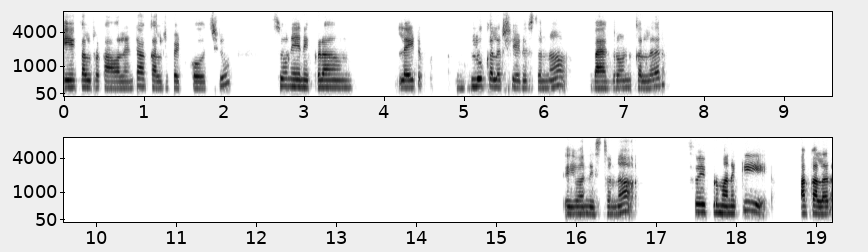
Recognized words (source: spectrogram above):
ఏ కలర్ కావాలంటే ఆ కలర్ పెట్టుకోవచ్చు. సో, నేను ఇక్కడ లైట్ బ్లూ కలర్ షేడ్ ఇస్తున్నా. Background colour. ఇవన్నీ ఇస్తున్నా. సో, ఇప్పుడు మనకి ఆ కలర్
